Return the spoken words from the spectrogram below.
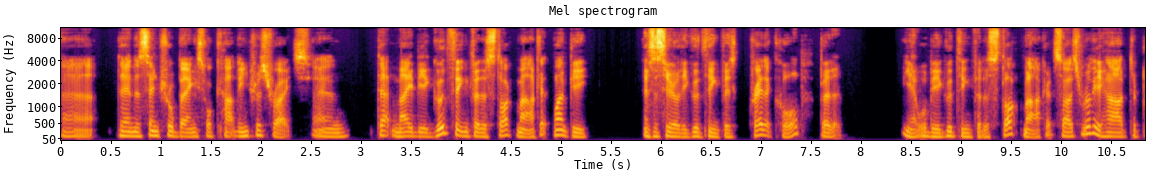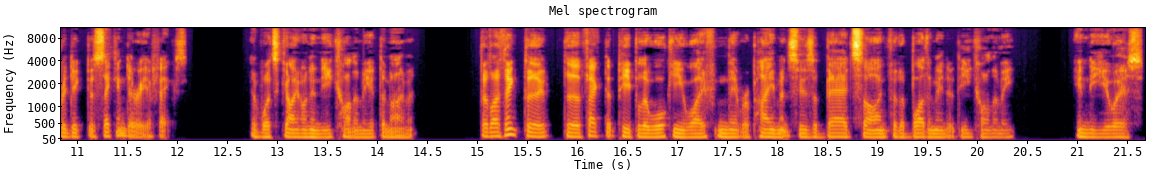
uh, then the central banks will cut interest rates, and that may be a good thing for the stock market. Won't be necessarily a good thing for credit corp, but it you know, will be a good thing for the stock market. So it's really hard to predict the secondary effects of what's going on in the economy at the moment. But I think the, the fact that people are walking away from their repayments is a bad sign for the bottom end of the economy in the US.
